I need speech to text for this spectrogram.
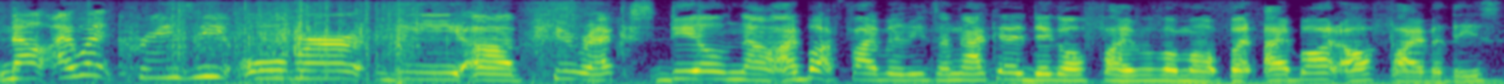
Now, I went crazy over the uh, Purex deal. Now, I bought five of these. I'm not going to dig all five of them out, but I bought all five of these.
